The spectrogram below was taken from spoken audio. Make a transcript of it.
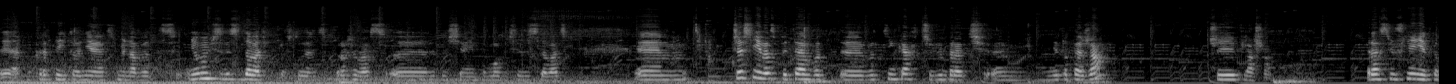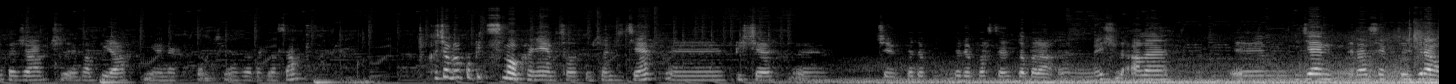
E, konkretniej to nie wiem w sumie nawet, nie umiem się zdecydować po prostu, więc proszę was, e, żebyście mi pomogli się zdecydować. Em, Wcześniej was pytałem w, e, w odcinkach, czy wybrać nietoperza, czy flasza. Teraz już nie nietoperza, czy wampira, nie wiem jak to tam się nazywa ta klasa. Chciałbym kupić smoka, nie wiem co o tym sądzicie. Yy, piszcie, yy, czy według, według was to jest dobra yy, myśl, ale yy, widziałem raz jak ktoś grał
